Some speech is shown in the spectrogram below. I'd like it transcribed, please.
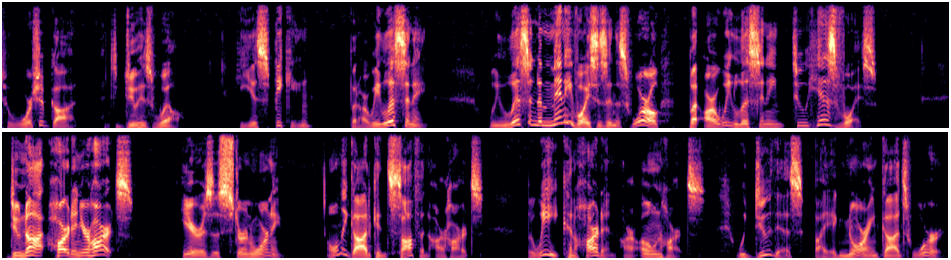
to worship God and to do his will. He is speaking, but are we listening? We listen to many voices in this world, but are we listening to his voice? Do not harden your hearts. Here is a stern warning. Only God can soften our hearts, but we can harden our own hearts. We do this by ignoring God's word.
